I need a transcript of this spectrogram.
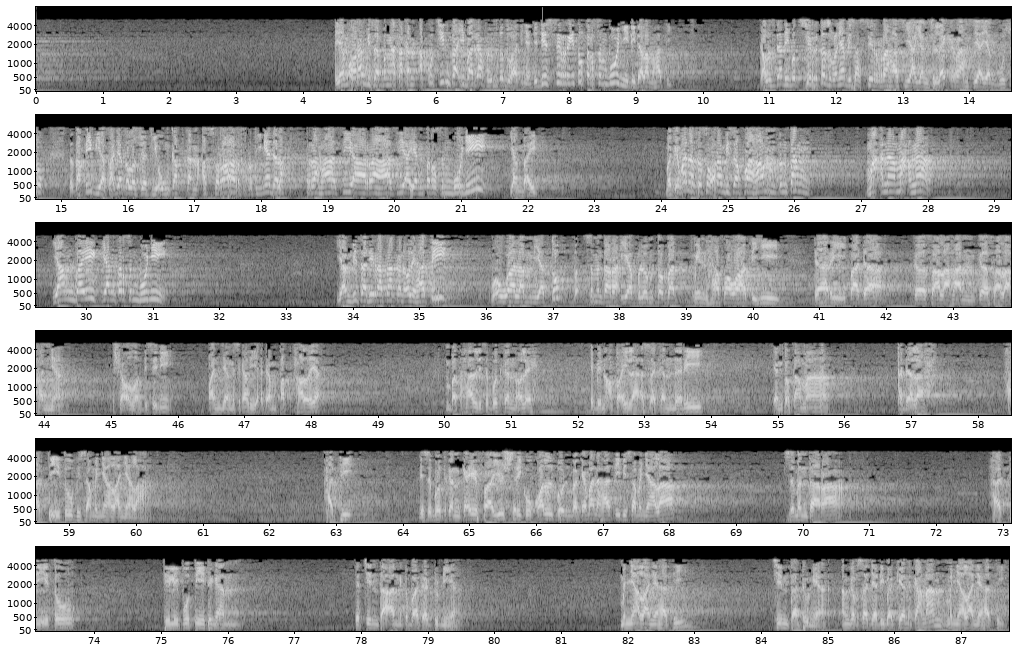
Yang orang bisa mengatakan aku cinta ibadah belum tentu hatinya. Jadi sir itu tersembunyi di dalam hati. Kalau sudah disebut sir itu sebenarnya bisa sir rahasia yang jelek, rahasia yang busuk. Tetapi biasanya kalau sudah diungkapkan asrar seperti ini adalah rahasia-rahasia yang tersembunyi yang baik. Bagaimana seseorang bisa paham tentang makna-makna yang baik, yang tersembunyi. Yang bisa dirasakan oleh hati. Wawalam yatub. Sementara ia belum tobat min hafawatihi. Daripada kesalahan-kesalahannya. Insya Allah di sini panjang sekali. Ada empat hal ya. Empat hal disebutkan oleh Ibn Atta'illah As-Sakandari. Yang pertama adalah hati itu bisa menyala-nyala. Hati disebutkan kaifa yusyriku qalbun bagaimana hati bisa menyala sementara hati itu diliputi dengan kecintaan kepada dunia. Menyalanya hati cinta dunia. Anggap saja di bagian kanan menyalanya hati.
